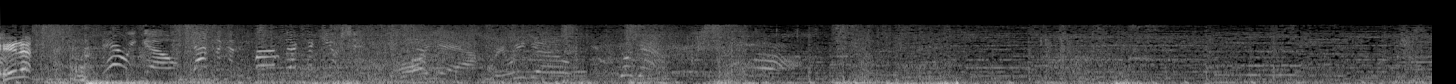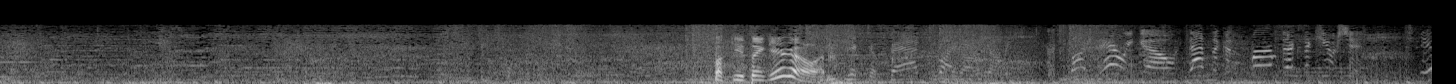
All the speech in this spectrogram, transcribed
it's you think you're going? Picked a bad fight, Aragami. There we go. That's a confirmed execution. You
